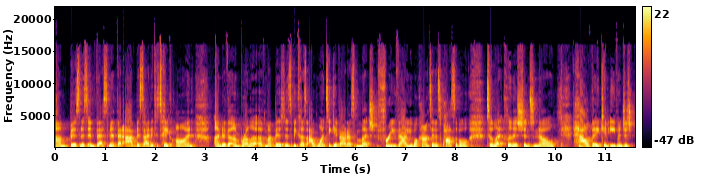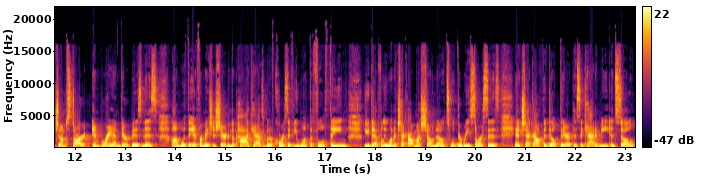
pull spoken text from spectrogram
um, business investment that I've decided to take on under the umbrella of my business because I want to give out as much free, valuable content as possible to let clinicians know how they can even just jumpstart and brand their business um, with the information shared in the podcast. But of course, if you want the full thing, you definitely want to check out my show notes with the resources and check out the Dope Therapist Academy. And so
